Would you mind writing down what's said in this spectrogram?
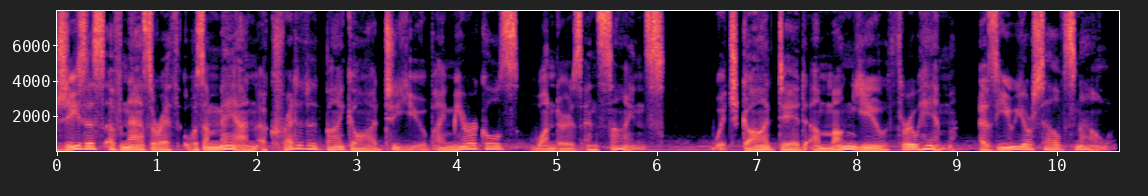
Jesus of Nazareth was a man accredited by God to you by miracles, wonders, and signs, which God did among you through him, as you yourselves know.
